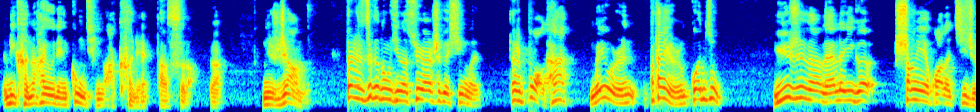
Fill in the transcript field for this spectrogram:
你可能还有点共情啊，可怜他死了，是吧？你是这样的。但是这个东西呢，虽然是个新闻，但是不好看，没有人，不太有人关注。于是呢，来了一个商业化的记者，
